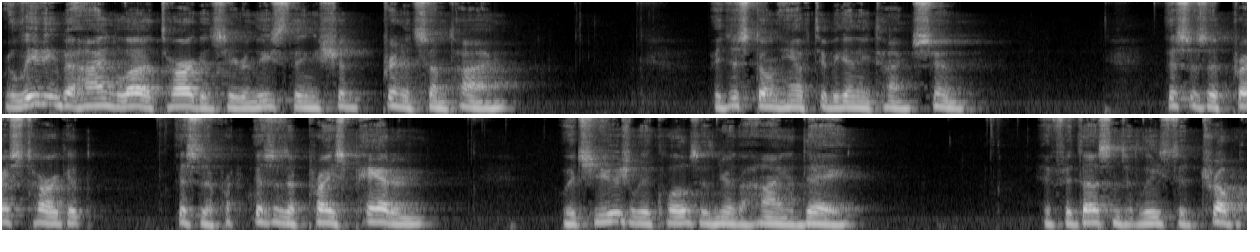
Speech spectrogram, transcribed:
We're leaving behind a lot of targets here, and these things should print at some time. They just don't have to be anytime soon. This is a price target. This is a, this is a price pattern which usually closes near the high a day. If it doesn't, it leads to trouble.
